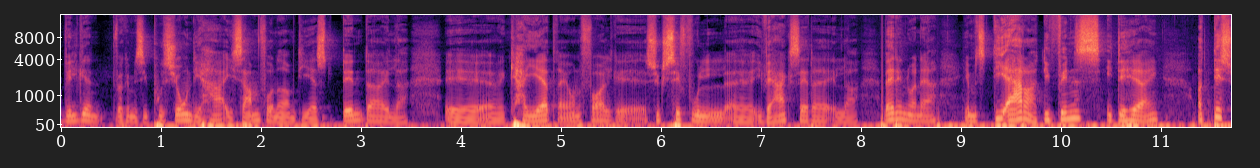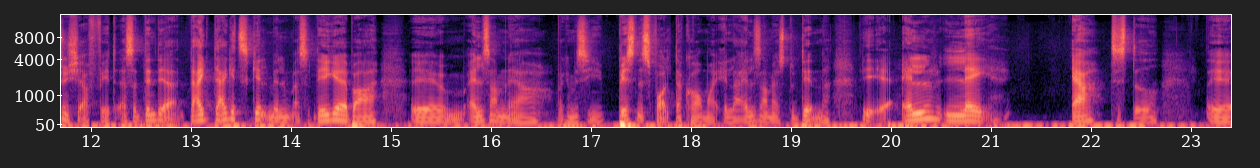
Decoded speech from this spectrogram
hvilken hvad kan man sige, position de har i samfundet, om de er studenter, eller øh, karrieredrevne folk, øh, succesfulde øh, iværksættere, eller hvad det nu end er. Jamen, de er der, de findes i det her, ikke? Og det synes jeg er fedt. Altså den der, der er ikke, der er ikke et skæld mellem. Altså det ikke er bare øh, alle sammen er, hvad kan man sige, businessfolk der kommer, eller alle sammen er studenter. Det er, alle lag er til stede øh,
